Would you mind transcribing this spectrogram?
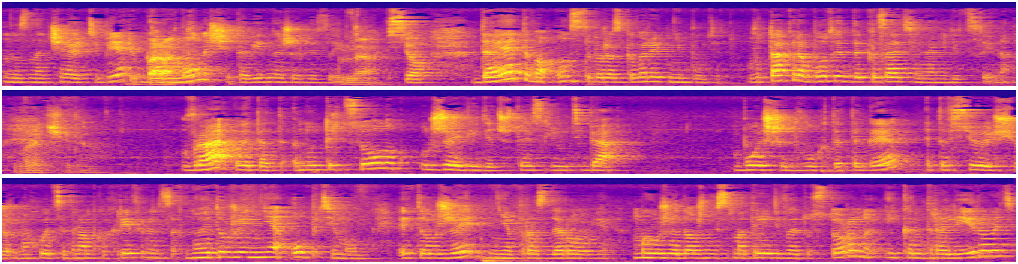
назначаю тебе Препарат. гормоны щитовидной железы. Да. Все. До этого он с тобой разговаривать не будет. Вот так работает доказательная медицина. Врачи, да. Вра... Этот нутрициолог уже видит, что если у тебя больше двух ТТГ, это все еще находится в рамках референса, но это уже не оптимум, это уже не про здоровье. Мы уже должны смотреть в эту сторону и контролировать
